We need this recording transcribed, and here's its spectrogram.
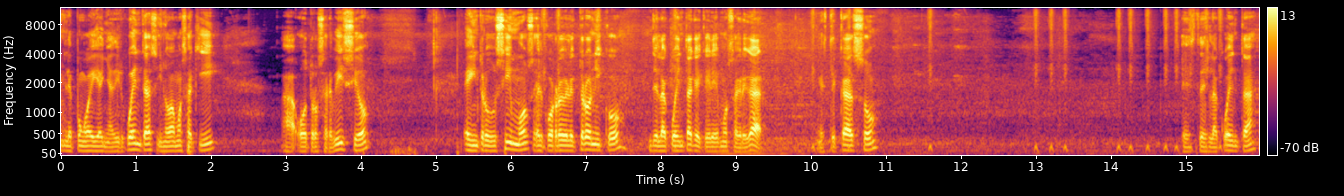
Le pongo ahí añadir cuentas y nos vamos aquí a otro servicio e introducimos el correo electrónico de la cuenta que queremos agregar. En este caso, esta es la cuenta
